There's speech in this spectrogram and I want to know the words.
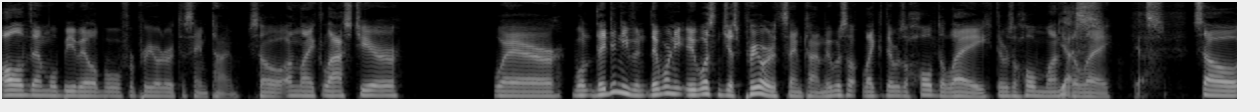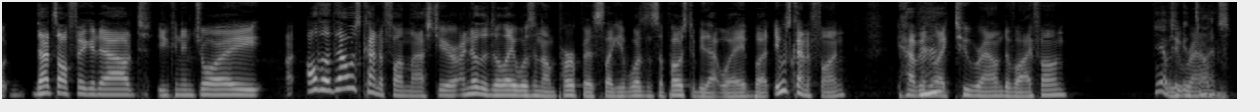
all of them will be available for pre-order at the same time. So, unlike last year, where well they didn't even they weren't it wasn't just pre-order at the same time. It was like there was a whole delay. There was a whole month Yes. delay. Yes. So that's all figured out. You can enjoy. uh, Although that was kind of fun last year. I know the delay wasn't on purpose, like it wasn't supposed to be that way, but it was kind of fun having Mhm. like two round of iPhone, Yeah, two rounds. time.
